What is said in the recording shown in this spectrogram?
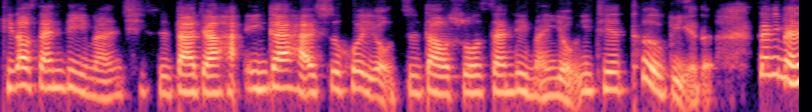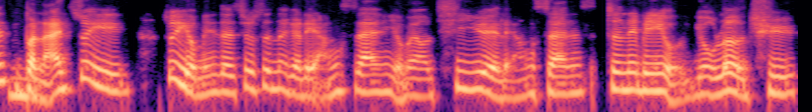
提到三地门，其实大家还应该还是会有知道说三地门有一些特别的。三地门本来最、嗯、最有名的就是那个梁山，有没有？七月梁山是那边有游乐区。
